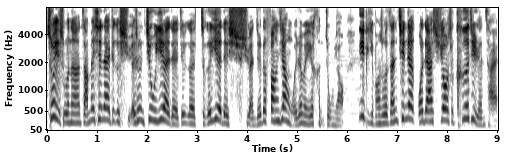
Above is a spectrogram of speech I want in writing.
所以说呢，咱们现在这个学生就业的这个择业的选择的方向，我认为也很重要。你比方说，咱现在国家需要是科技人才，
